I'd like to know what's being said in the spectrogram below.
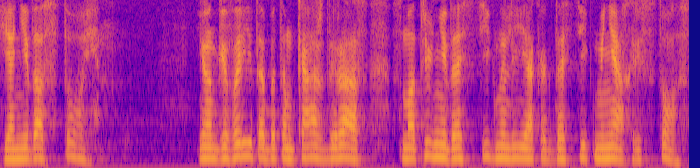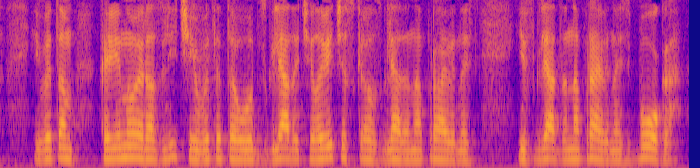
Я недостоин. И он говорит об этом каждый раз. Смотрю, не достигну ли я, как достиг меня Христос. И в этом коренное различие вот этого вот взгляда человеческого, взгляда на праведность и взгляда на праведность Бога –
